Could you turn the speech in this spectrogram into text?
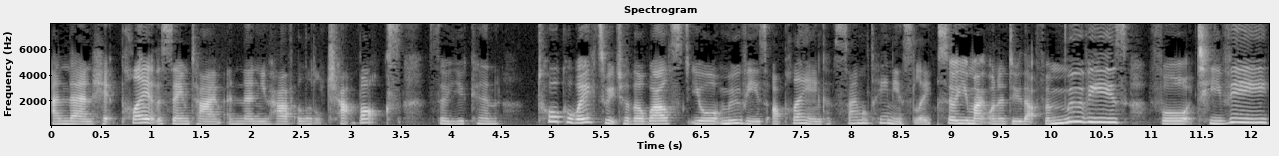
and then hit play at the same time, and then you have a little chat box so you can talk away to each other whilst your movies are playing simultaneously. So you might want to do that for movies, for TV.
